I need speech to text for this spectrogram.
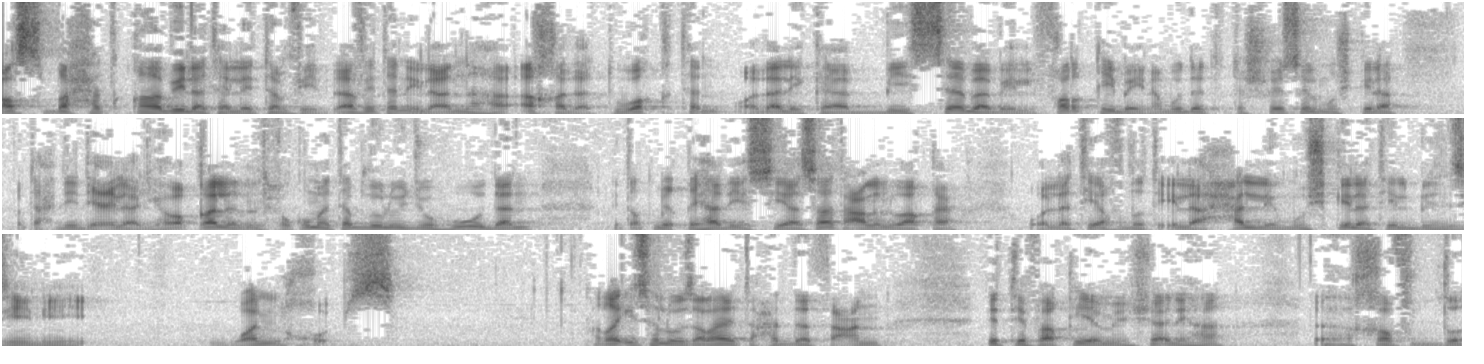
أصبحت قابلة للتنفيذ لافتا إلى أنها أخذت وقتا وذلك بسبب الفرق بين مدة تشخيص المشكلة وتحديد علاجها. وقال أن الحكومة تبذل جهودا لتطبيق هذه السياسات على الواقع والتي أفضت إلى حل مشكلة البنزين والخبز. رئيس الوزراء يتحدث عن اتفاقية من شأنها خفض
